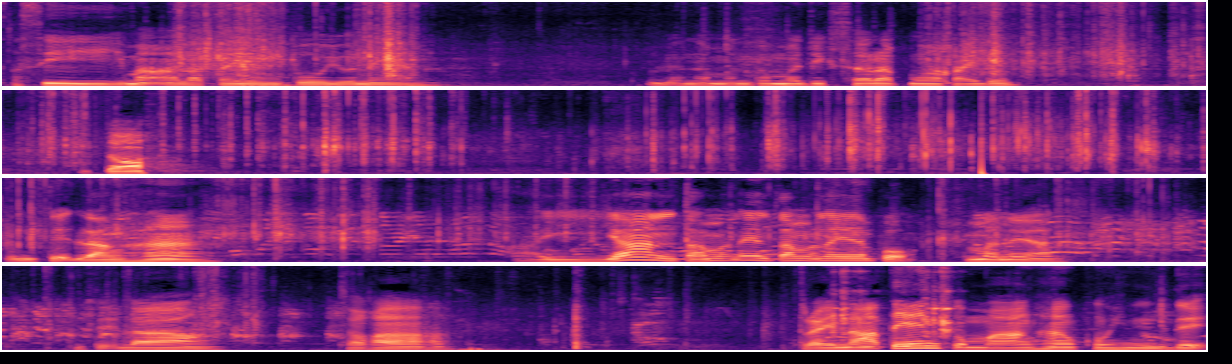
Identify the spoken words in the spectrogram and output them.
Kasi maalat na yung tuyo na yan. Wala naman to magic sarap mga kaidol. Ito. Kunti lang ha? Ayan tama na yan tama na yan po. Tama na yan. Kunti lang. Tsaka Try natin kung maanghang kung hindi.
